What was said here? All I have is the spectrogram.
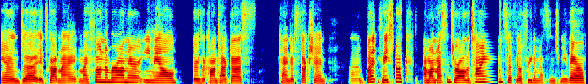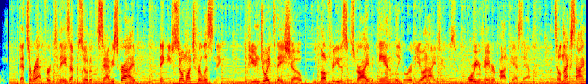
and uh, it's got my my phone number on there email there's a contact us kind of section uh, but Facebook, I'm on Messenger all the time, so feel free to message me there. That's a wrap for today's episode of The Savvy Scribe. Thank you so much for listening. If you enjoyed today's show, we'd love for you to subscribe and leave a review on iTunes or your favorite podcast app. Until next time.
